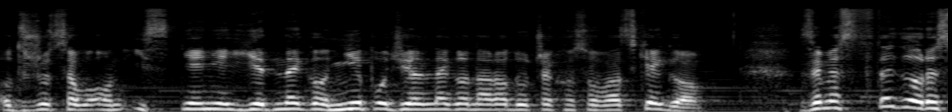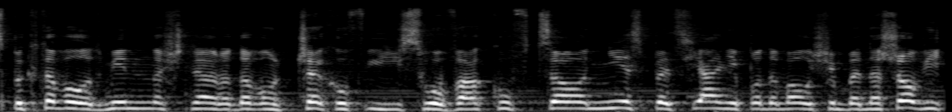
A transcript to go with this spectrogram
Odrzucał on istnienie jednego niepodzielnego narodu czechosłowackiego. Zamiast tego respektował odmienność narodową Czechów i Słowaków, co niespecjalnie podobało się Beneszowi,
